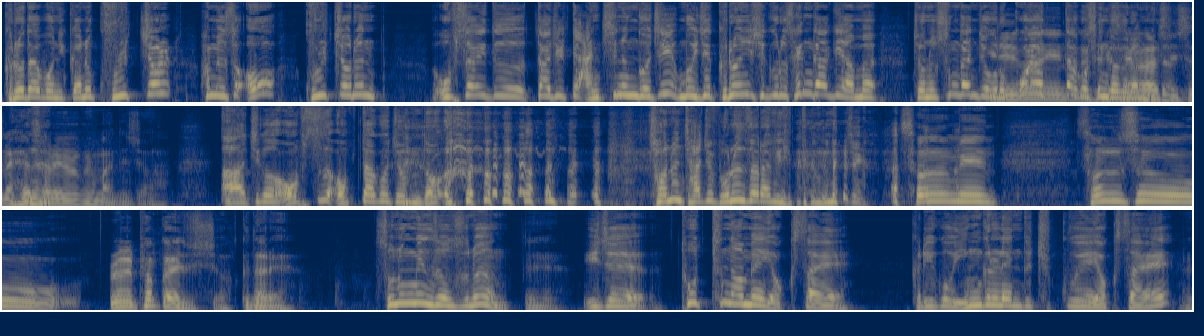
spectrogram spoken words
그러다 보니까는 굴절 하면서 어 굴절은 옵사이드 따질 때 안 치는 거지? 뭐 이제 그런 식으로 생각이 아마 저는 순간적으로 꼬였다고 생각을 합니다. 수 있으나 네. 해설위원은 그러면 안 되죠. 아 지금 없 없다고 좀 너. 저는 자주 보는 사람이기 때문에 제가. 손흥민 선수를 평가해 주시죠. 그날에. 손흥민 선수는 네. 이제 토트넘의 역사에 그리고 잉글랜드 축구의 역사에 네.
